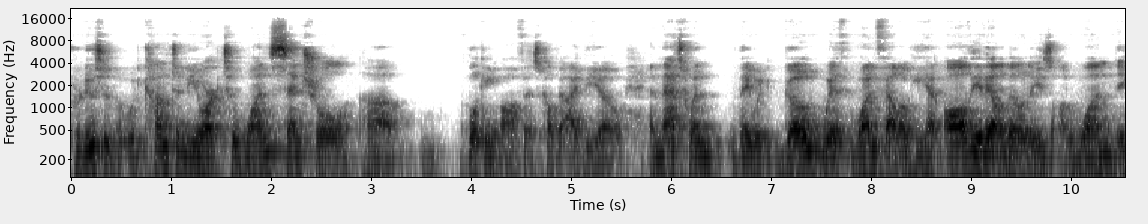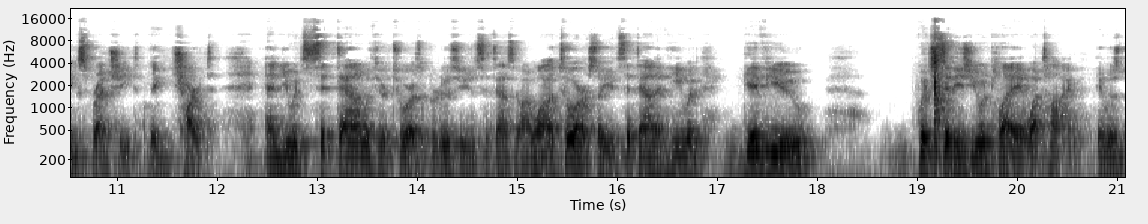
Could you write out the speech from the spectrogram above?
producers would come to New York to one central uh, booking office called the IBO. And that's when they would go with one fellow. He had all the availabilities on one big spreadsheet, big chart. And you would sit down with your tour as a producer. You'd sit down and say, I want a tour. So you'd sit down and he would give you which cities you would play at what time. It was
